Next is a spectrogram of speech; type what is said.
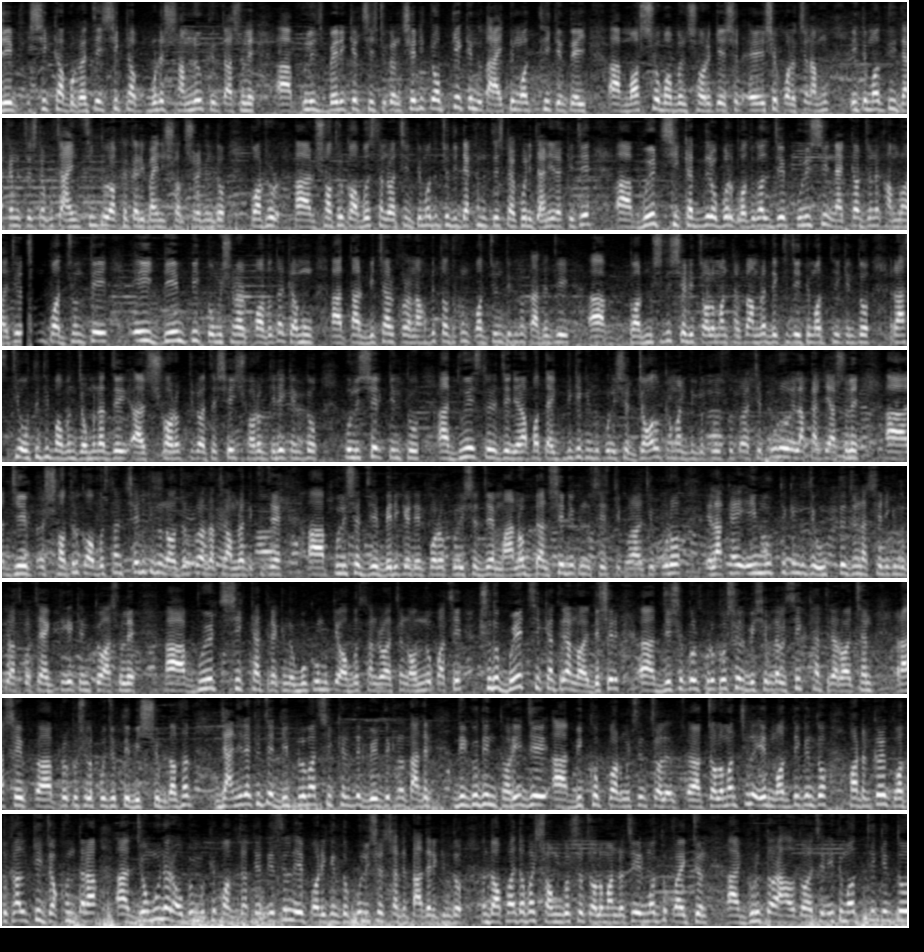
যে শিক্ষা বোর্ড রয়েছে শিক্ষা বোর্ডের সামনেও কিন্তু আসলে পুলিশ ব্যারিকেড সৃষ্টি করেন। সেটি টপকে কিন্তু তারা ইতিমধ্যেই কিন্তু এই মৎস্য ভবন সড়কে এসে এসে পড়েছেন এবং ইতিমধ্যেই দেখানোর চেষ্টা করছে আইন শৃঙ্খলা রক্ষাকারী বাহিনীর সদস্যরা কিন্তু কঠোর সতর্ক অবস্থান রয়েছেন। ইতিমধ্যে যদি দেখানোর চেষ্টা করি, জানিয়ে রাখি যে বুয়েট শিক্ষার্থীদের ওপর গতকাল যে পুলিশি ন্যাক্কার জন্য হামলা হয়েছিল ততক্ষণ পর্যন্ত এই ডিএমপি কমিশনার পদত্যাগ এবং তার বিচার করা না হবে। ততক্ষণ পর্যন্ত কিন্তু তাদের যে কর্মসূচি সেটি চলমান থাকবে। আমরা দেখছি যে ইতিমধ্যে কিন্তু রাষ্ট্রীয় অতিথি ভবন যমুনার যে সড়কটি রয়েছে, সেই সড়ক ঘিরে কিন্তু পুলিশের কিন্তু দুই স্তরের যে নিরাপত্তা, একদিকে কিন্তু পুলিশের জল কামান কিন্তু প্রস্তুত আছে পুরো এলাকাটি আসলে যে সতর্ক অবস্থান, সেটি কিন্তু নজর করা যাচ্ছে। আমরা দেখছি যে পুলিশের যে ব্যারিকেড এরপরও পুলিশের যে মানব ডাল সেটি কিন্তু সৃষ্টি করা হয়েছে। পুরো এলাকায় এই মুহূর্তে কিন্তু যে উত্তেজনা, সেটি কিন্তু বিরাজ করছে। একদিকে কিন্তু আসলে বুয়েট শিক্ষার্থীরা কিন্তু মুখোমুখি অবস্থান রয়েছেন। অন্য পাশে শুধু বুয়েট শিক্ষার্থীরা নয়, দেশের যে সকল প্রকৌশল বিশ্ববিদ্যালয়ের শিক্ষার্থীরা রয়েছেন, রাজশাহী প্রকৌশল প্রযুক্তি বিশ্ববিদ্যালয়। অর্থাৎ জানিয়ে রাখি যে ডিপ্লোমা শিক্ষার্থীদের বিরুদ্ধে কিন্তু তাদের দীর্ঘদিন ধরেই যে বিক্ষোভ কর্মসূচি চলমান ছিল, এর মধ্যে কিন্তু হঠাৎ করে গতকালকে যখন তারা যমুনার অভিমুখে পদযাত্রা দিয়েছিলেন এরপরে কিন্তু পুলিশের সাথে তাদের কিন্তু দফায় দফায় সংঘর্ষ চলমান রয়েছে। এর মধ্যে কয়েকজন গুরুতর আহত হয়েছেন। ইতিমধ্যে কিন্তু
